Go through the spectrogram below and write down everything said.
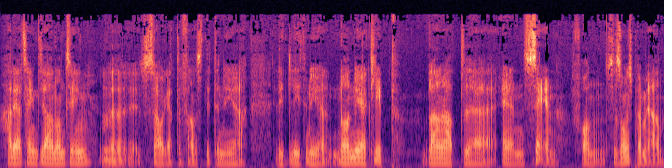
Hade jag tänkt göra någonting. Mm. Uh, såg att det fanns lite nya, lite, lite nya, några nya klipp. Bland annat eh, en scen från säsongspremiären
